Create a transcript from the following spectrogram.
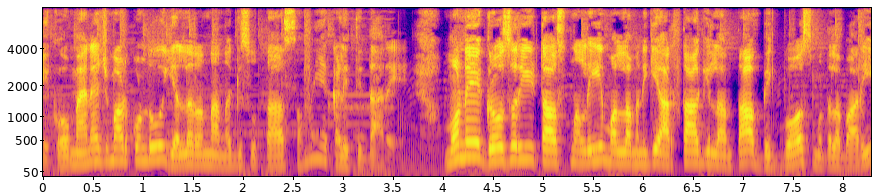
ಹೇಗೋ ಮ್ಯಾನೇಜ್ ಮಾಡಿಕೊಂಡು ಎಲ್ಲರನ್ನ ನಗಿಸುತ್ತಾ ಸಮಯ ಕಳೀತಿದ್ದಾರೆ. ಮೊನ್ನೆ ಗ್ರೋಸರಿ ಟಾಸ್ಕ್ನಲ್ಲಿ ಮಲ್ಲಮ್ಮನಿಗೆ ಅರ್ಥ ಆಗಿಲ್ಲ ಅಂತ ಬಿಗ್ ಬಾಸ್ ಮೊದಲ ಬಾರಿ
